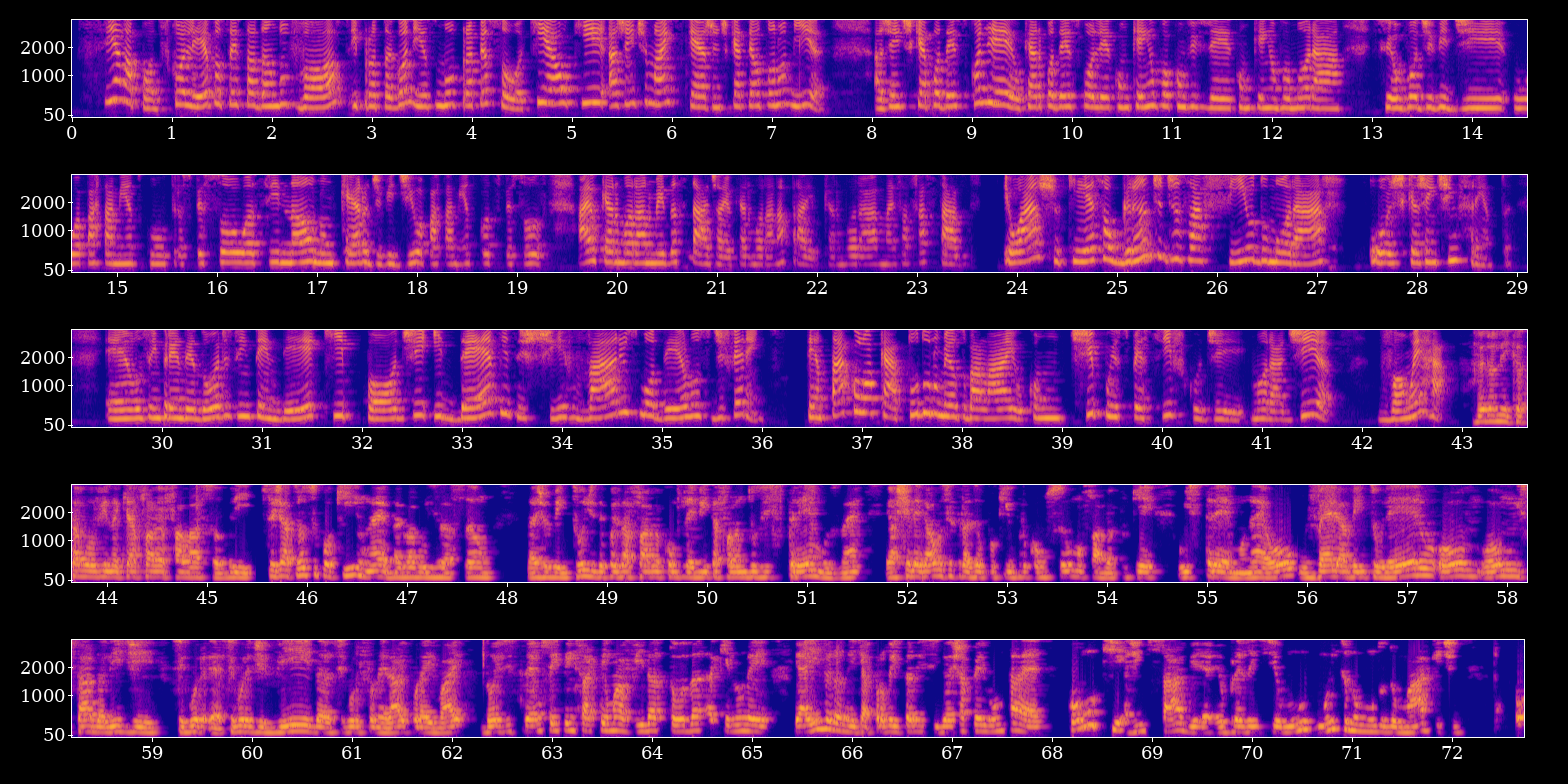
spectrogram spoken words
se ela pode escolher, você está dando voz e protagonismo para a pessoa, que é o que a gente mais quer, a gente quer ter autonomia. A gente quer poder escolher, eu quero poder escolher com quem eu vou conviver, com quem eu vou morar, se eu vou dividir o apartamento com outras pessoas, se não, não quero dividir o apartamento com outras pessoas. Ah, eu quero morar no meio da cidade, ah, eu quero morar na praia, eu quero morar mais afastado. Eu acho que esse é o grande desafio do morar hoje que a gente enfrenta é, os empreendedores entender que pode e deve existir vários modelos diferentes. Tentar colocar tudo no mesmo balaio com um tipo específico de moradia, vão errar. Verônica, eu estava ouvindo aqui a Flávia falar sobre. Você já trouxe um pouquinho né, da globalização da juventude, depois a Flávia complementa falando dos extremos, né? Eu achei legal você trazer um pouquinho para o consumo, Flávia, porque o extremo, né? Ou o velho aventureiro, ou, ou num estado ali de seguro, é, seguro de vida, seguro funeral e por aí vai, dois extremos, sem pensar que tem uma vida toda aqui no meio. E aí, Veronique, aproveitando esse gancho, a pergunta é, como que a gente sabe, eu presencio muito no mundo do marketing,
